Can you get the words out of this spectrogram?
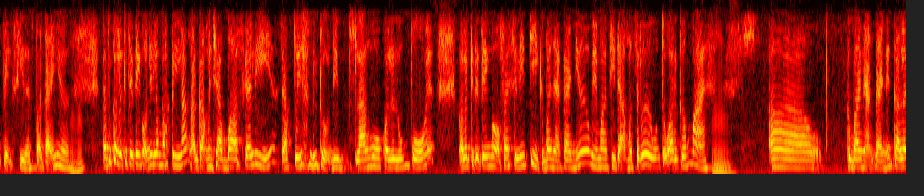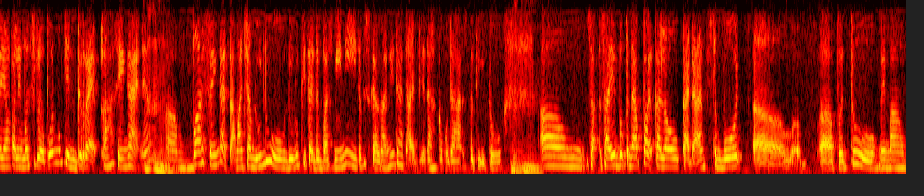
teksi dan sebagainya. Uh-huh. tapi kalau kita tengok di Lembah Kelang agak mencabar sekali ya. Siapa yang duduk di Selangor Kuala Lumpur ya. Kalau kita tengok fasiliti kebanyakannya memang tidak mesra untuk warga emas. Hmm. uh, kebanyakan kalau yang paling mesra pun mungkin Grab lah saya ingat ya. Mm-hmm. Uh, bus saya ingat tak macam dulu. Dulu kita ada bus mini tapi sekarang ni dah tak ada dah kemudahan seperti itu. Mm-hmm. Um, saya berpendapat kalau keadaan tersebut uh, apa tu memang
